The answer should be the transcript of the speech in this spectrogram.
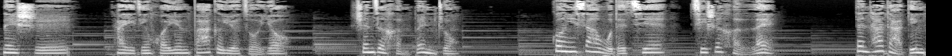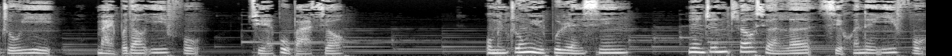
那时她已经怀孕八个月左右，身子很笨重，逛一下午的街其实很累，但她打定主意，买不到衣服绝不罢休。我们终于不忍心，认真挑选了喜欢的衣服。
